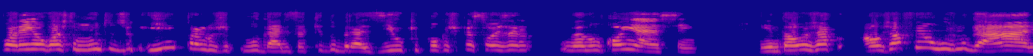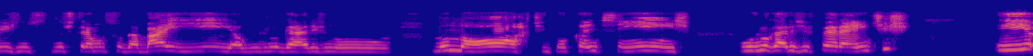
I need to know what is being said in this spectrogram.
porém eu gosto muito de ir para lugares aqui do Brasil que poucas pessoas ainda não conhecem. Então eu já, eu já fui em alguns lugares, no, no extremo sul da Bahia, alguns lugares no, no norte, em Tocantins, alguns lugares diferentes. E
